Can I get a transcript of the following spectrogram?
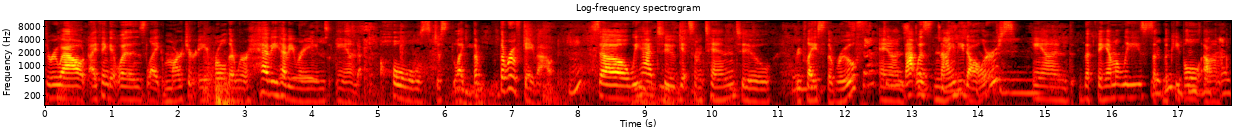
throughout, I think it was like March or April, there were heavy, heavy rains and holes, just like the, the roof gave out. So we had to get some tin to replace the roof, and that was ninety dollars. And the families, the people, um,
